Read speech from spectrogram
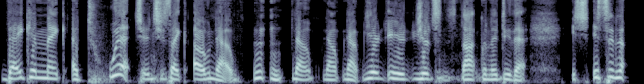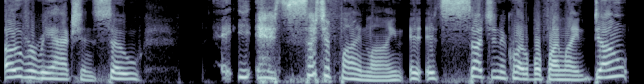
They can make a twitch, and she's like, "Oh no, no, no, no! You're you're, you're just not going to do that." It's, it's an overreaction. So it's such a fine line. It's such an incredible fine line. Don't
